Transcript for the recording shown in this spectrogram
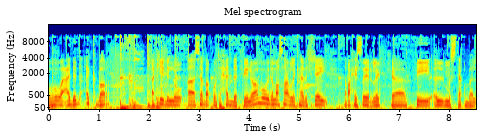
وهو عدد أكبر. أكيد إنه آه، سبق وتحدث في نومه وإذا ما صار لك هذا الشيء راح يصير لك آه، في المستقبل.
